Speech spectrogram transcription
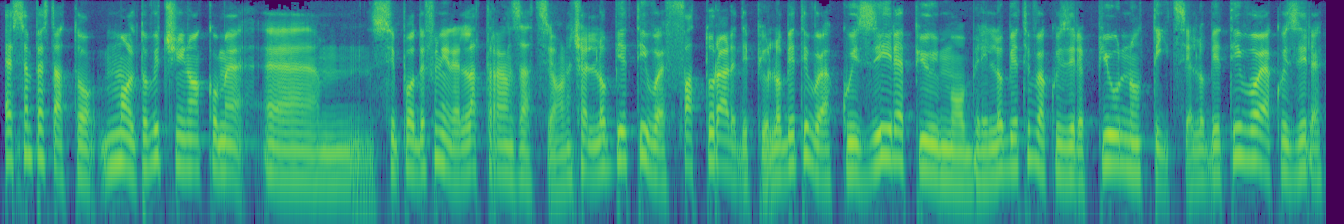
è sempre stato molto vicino a come ehm, si può definire la transazione, cioè l'obiettivo è fatturare di più, l'obiettivo è acquisire più immobili, l'obiettivo è acquisire più notizie, l'obiettivo è acquisire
